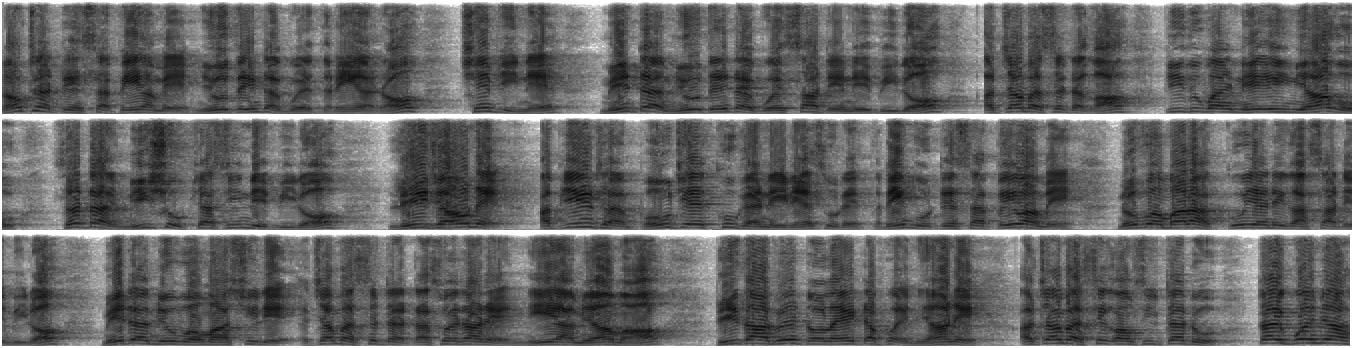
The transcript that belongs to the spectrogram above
နောက်ထပ်တင်ဆက်ပေးရမယ့်မြို့သိမ်းတိုက်ပွဲသတင်းကတော့ချင်းပြည်နယ်မင်းတပ်မြို့သိမ်းတိုက်ပွဲစတင်နေပြီးတော့အကြမ်းဖက်စစ်တပ်ကပြည်သူပိုင်နေအိမ်များကိုဇက်တိုက်မီးရှို့ဖျက်ဆီးနေပြီးတော့လေကြောင်းနဲ့အပြင်းထန်ဘုံကျဲခုခံနေတယ်ဆိုတဲ့သတင်းကိုတင်ဆက်ပေးပါမယ်။နိုဝင်ဘာလ9ရက်နေ့ကစတင်ပြီးတော့မင်းတပ်မြို့ပေါ်မှာရှိတဲ့အကြမ်းဖက်စစ်တပ်တပ်ဆွဲထားတဲ့နေရာများမှာ ဒေတာတွင်းတော်လိုင်းတပ်ဖွဲ့များနဲ့အကြမ်းဖက်စစ်ကောင်စီတပ်တို့တိုက်ပွဲများ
